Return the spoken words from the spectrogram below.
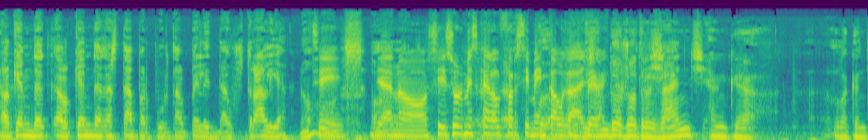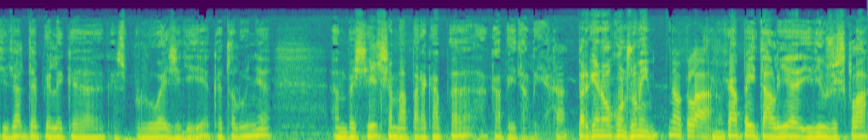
El que, hem de, el que hem de gastar per portar el pèl·let d'Austràlia, no? Sí, ja no... Sí, surt més car el farciment que el gall. Portem dos o tres anys en què la quantitat de pele que, que es produeix aquí a Catalunya en vaixell se'n va per a cap a, cap a Itàlia. Clar, perquè no el consumim. No, clar. Cap a Itàlia i dius, esclar,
